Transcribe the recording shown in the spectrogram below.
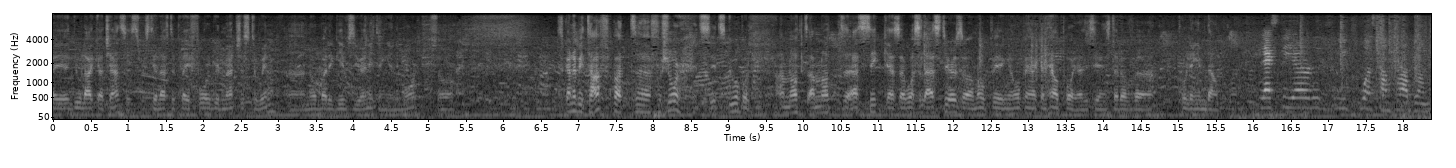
I do like our chances. We still have to play four good matches to win. Uh, nobody gives you anything anymore, so it's gonna be tough. But uh, for sure, it's it's doable. I'm not I'm not as sick as I was last year, so I'm hoping hoping I can help Horia this year instead of uh, pulling him down. Last year it was some problems,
